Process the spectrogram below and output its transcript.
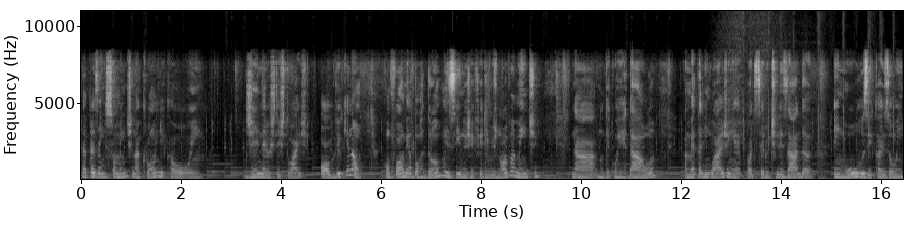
é presente somente na crônica ou em gêneros textuais? Óbvio que não. Conforme abordamos e nos referimos novamente na, no decorrer da aula, a metalinguagem é, pode ser utilizada em músicas ou em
